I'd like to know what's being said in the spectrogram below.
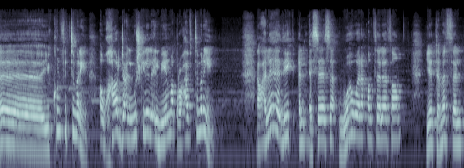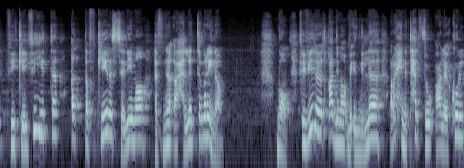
آه يكون في التمرين أو خارج عن المشكلة العلمية المطروحة في التمرين. على هذيك الأساس وهو رقم ثلاثة يتمثل في كيفية التفكير السليم أثناء حل التمرين. بون في فيديوهات قادمة بإذن الله راح نتحدث على كل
